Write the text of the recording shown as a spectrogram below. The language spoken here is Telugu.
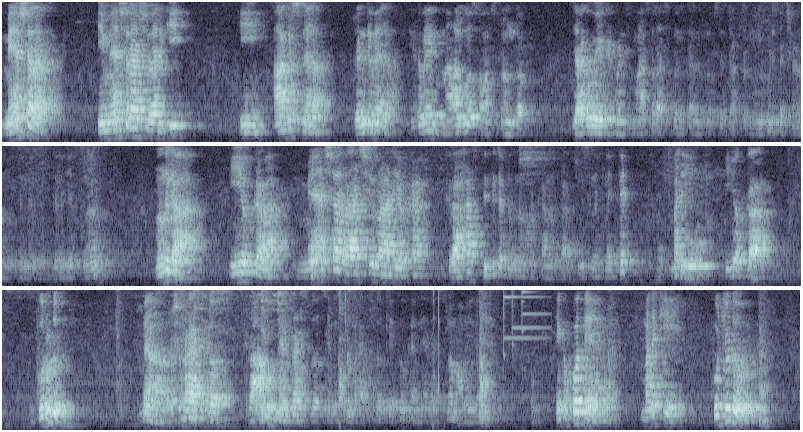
మేషరాశి. ఈ మేషరాశి వారికి ఈ ఆగస్ట్ నెల రెండు వేల ఇరవై నాలుగో సంవత్సరంలో జరగబోయేటటువంటి మాసరాశి ఫలితాలను ప్రొఫెసర్ డాక్టర్ ములుపూడి సత్యనారాయణమూర్తి నేను తెలియజేస్తున్నాను. ముందుగా ఈ యొక్క మేష రాశి వారి యొక్క గ్రహ స్థితిగతులను కనుక చూసినట్లయితే మరి ఈ యొక్క గురుడు వృషభ రాశిలో రాహు మీన రాశిలో శని కుంభ రాశిలో కేతు కన్యా రాశిలో మామూలుగా ఇకపోతే మనకి కుజుడు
